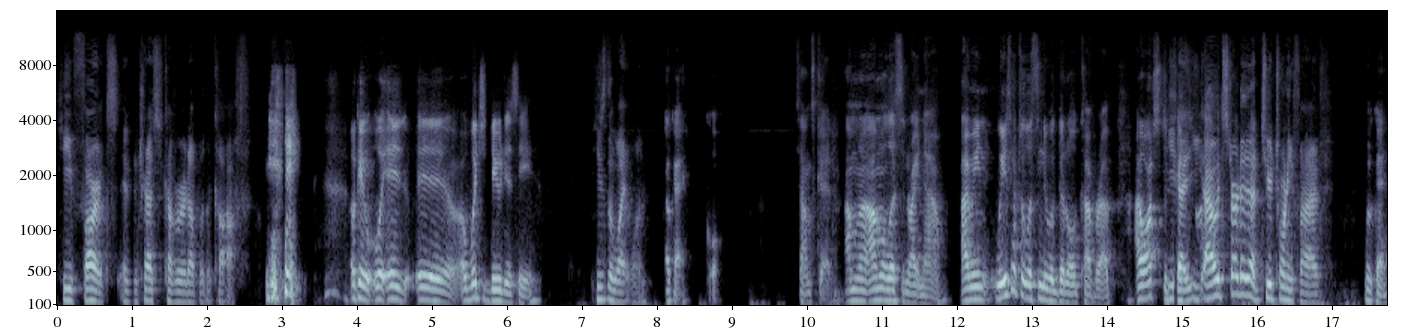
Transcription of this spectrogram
He farts and tries to cover it up with a cough. okay, well, it, it, which dude is he? He's the white one. Okay, cool. Sounds good. I'm gonna I'm gonna listen right now. I mean, we just have to listen to a good old cover up. I watched the Yeah, I would start it at two twenty-five. Okay.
